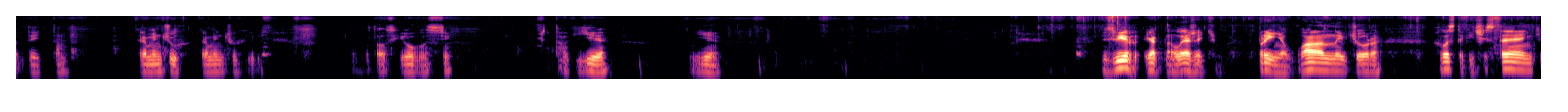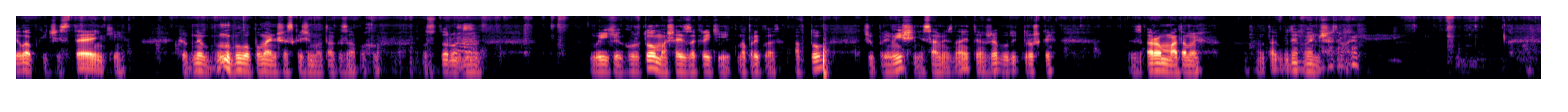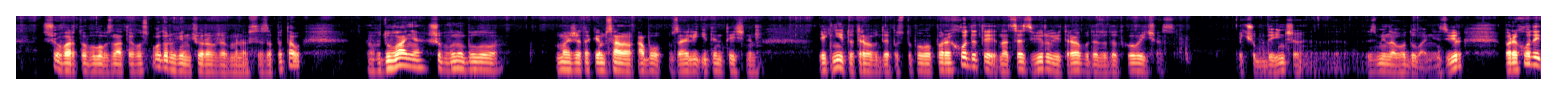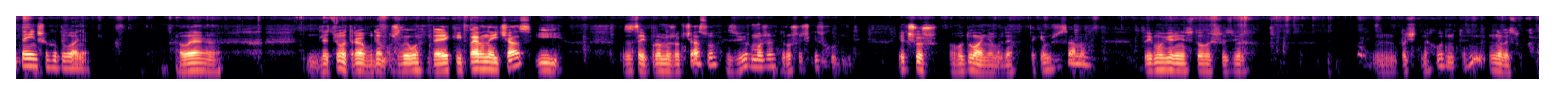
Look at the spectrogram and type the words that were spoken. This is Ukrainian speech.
ходить там. Кременчуг, Кременчуг їдуть. По Полтавській області. Так, є. Є. Звір, як належить, прийняв ванни вчора. Хвостики чистенькі, лапки чистенькі. Щоб не ну, було поменше, скажімо так, запаху постороннього. Бо їх як гуртом, а ще й закриті, як, наприклад, авто чи в приміщенні, самі знаєте, вже будуть трошки з ароматами. А так буде менше трохи. Що варто було б знати господару? Він вчора вже в мене все запитав. Годування, щоб воно було майже таким самим або взагалі ідентичним. Як ні, то треба буде поступово переходити. На це звірові треба буде додатковий час якщо буде інша е, зміна в годуванні. Звір переходить на інше годування, але для цього треба буде, можливо, деякий певний час, і за цей проміжок часу звір може трошечки схуднути. Якщо ж годування буде таким же самим, то ймовірність того, що звір почне худнути, ну, невисока.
